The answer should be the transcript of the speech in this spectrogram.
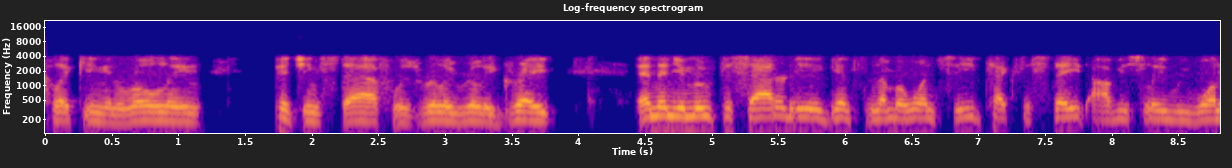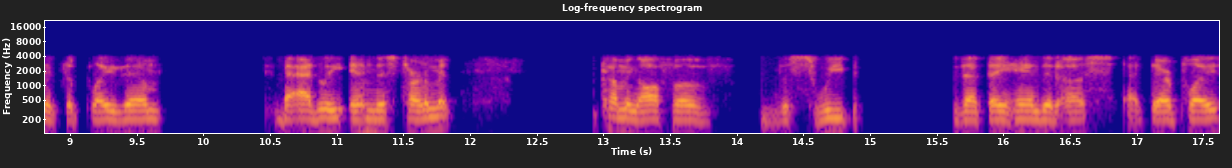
clicking and rolling. Pitching staff was really, really great. And then you move to Saturday against the number one seed, Texas State. Obviously, we wanted to play them badly in this tournament, coming off of the sweep that they handed us at their place.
